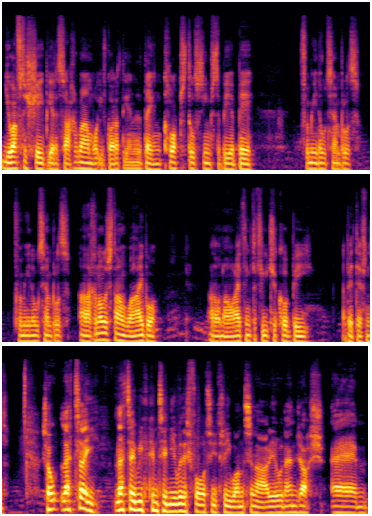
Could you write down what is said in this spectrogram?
you have to shape your attack around what you've got at the end of the day. And Klopp still seems to be a bit Firmino template, Firmino template, and I can understand why, but I don't know. I think the future could be a bit different. So let's say let's say we continue with this 4-2-3-1 scenario then, Josh. Um,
